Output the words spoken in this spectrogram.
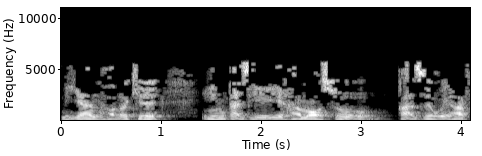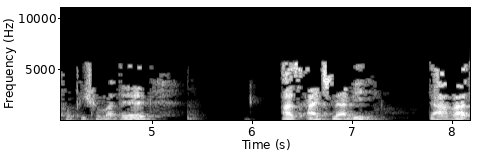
میگن حالا که این قضیه حماس و غزه و این حرفا پیش اومده از اجنبی دعوت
